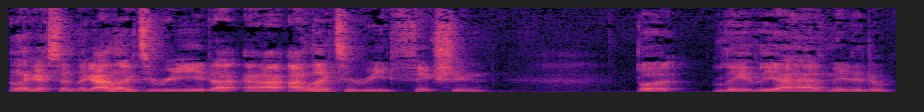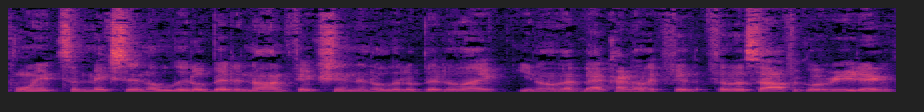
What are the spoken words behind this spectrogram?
like I said, like I like to read. I, I, I like to read fiction, but lately I have made it a point to mix in a little bit of nonfiction and a little bit of like you know that, that kind of like philosophical reading.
